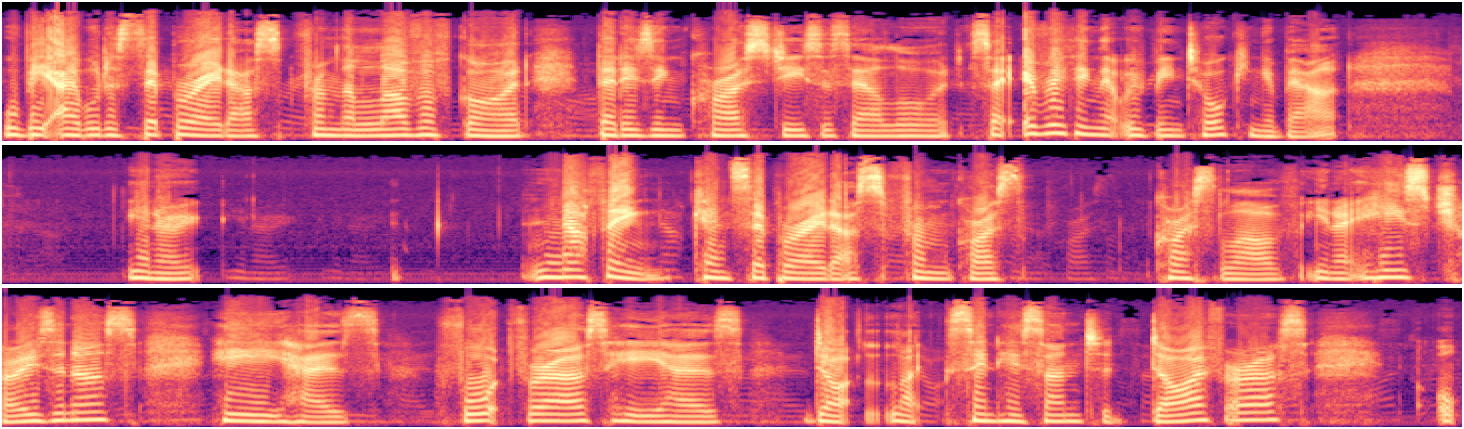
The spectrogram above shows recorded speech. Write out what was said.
will be able to separate us from the love of God that is in Christ Jesus our Lord. So everything that we've been talking about, you know, nothing can separate us from Christ Christ's love. You know, He's chosen us. He has fought for us. He has di- like sent His Son to die for us. All,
